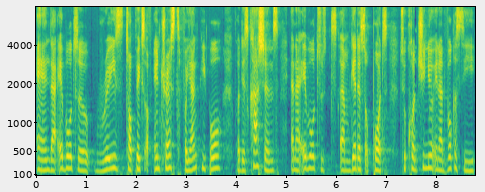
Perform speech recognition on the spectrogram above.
and are able to raise topics of interest for young people for discussions and are able to um, get the support to continue in advocacy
